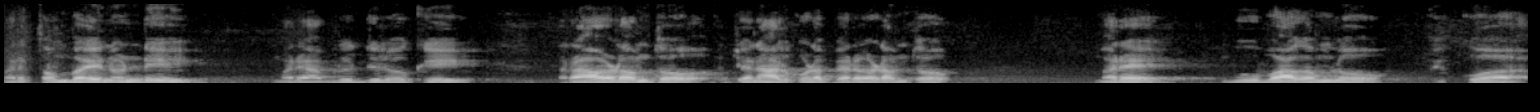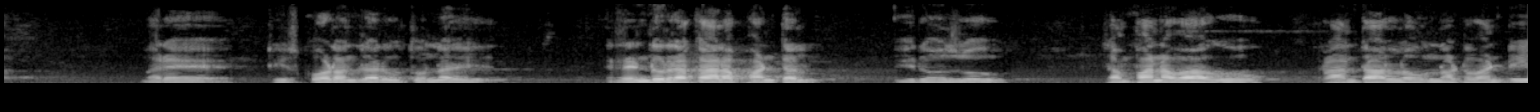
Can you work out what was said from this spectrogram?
మరి తొంభై నుండి మరి అభివృద్ధిలోకి రావడంతో జనాలు కూడా పెరగడంతో మరి భూభాగంలో ఎక్కువ మరి తీసుకోవడం జరుగుతున్నది. రెండు రకాల పంటలు. ఈరోజు జంపన్నవాగు ప్రాంతాల్లో ఉన్నటువంటి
